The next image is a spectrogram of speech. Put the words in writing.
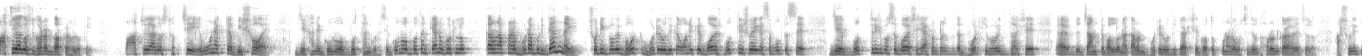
পাঁচই আগস্ট ঘটার দরকার হলো কি? পাঁচই আগস্ট হচ্ছে এমন একটা বিষয় যেখানে গণ অভ্যুত্থান ঘটেছে। গণ অভ্যুত্থান কেন ঘটলো? কারণ আপনারা ভোটাভুটি দেন নাই। সঠিকভাবে ভোট, ভোটের অধিকার অনেকের বয়স বত্রিশ হয়ে গেছে বলতেছে যে বত্রিশ বছর বয়সে সে এখন পর্যন্ত ভোট কীভাবে দিতে হয় সে জানতে পারল না। কারণ ভোটের অধিকার সে গত পনেরো বছর যাবত হরণ করা হয়েছিল। আসলে কি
